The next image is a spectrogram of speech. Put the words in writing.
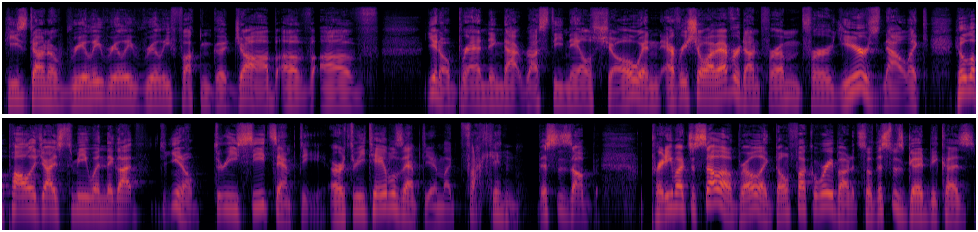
he's done a really, really, really fucking good job of of you know, branding that Rusty Nail show and every show I've ever done for him for years now. Like he'll apologize to me when they got, you know, three seats empty or three tables empty. I'm like, fucking, this is a pretty much a sellout, bro. Like, don't fucking worry about it. So this was good because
